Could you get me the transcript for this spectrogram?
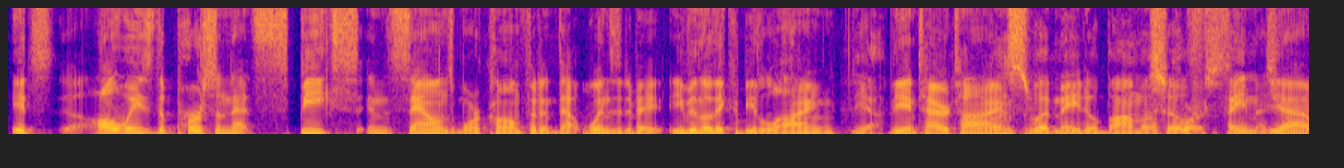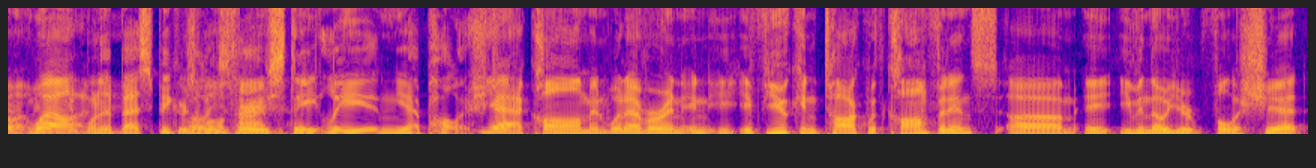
it's always the person that speaks and sounds more confident that wins the debate, even though they could be lying Yeah. the entire time. This is what made Obama so course. famous. Yeah, right? I mean, well- one of the best speakers Well, of all he's time. very stately and yeah, polished. yeah, calm and whatever. And, and if you can talk with confidence, um, even though you're full of shit,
